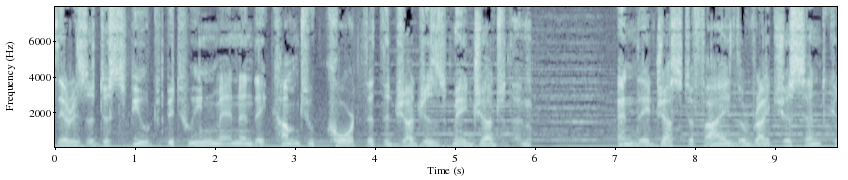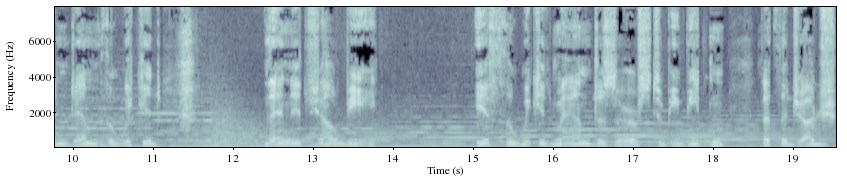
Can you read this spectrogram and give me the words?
there is a dispute between men and they come to court that the judges may judge them, and they justify the righteous and condemn the wicked, then it shall be, if the wicked man deserves to be beaten, that the judge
